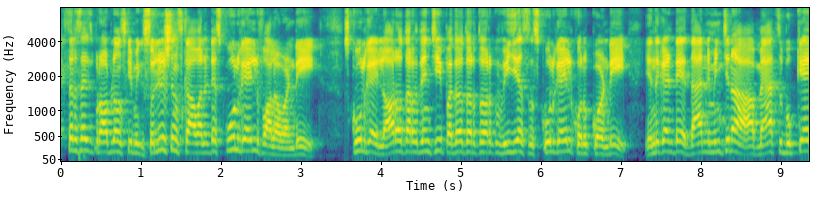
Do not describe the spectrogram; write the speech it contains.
ఎక్సర్సైజ్ ప్రాబ్లమ్స్కి మీకు సొల్యూషన్స్ కావాలంటే స్కూల్ గైడ్లు ఫాలో అవ్వండి. స్కూల్ గైడ్లు ఆరో తరగతి నుంచి పదో తరగతి వరకు విజిఎస్ స్కూల్ గైడ్లు కొనుక్కోండి. ఎందుకంటే దాన్ని మించిన ఆ మ్యాథ్స్ బుక్కే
